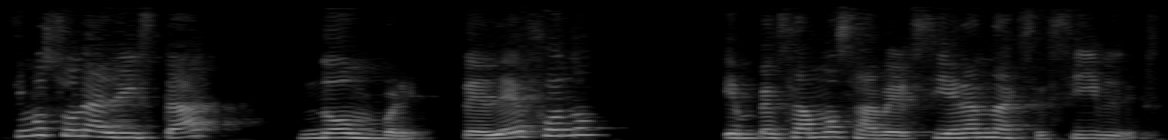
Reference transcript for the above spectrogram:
hicimos una lista, nombre, teléfono, y empezamos a ver si eran accesibles,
